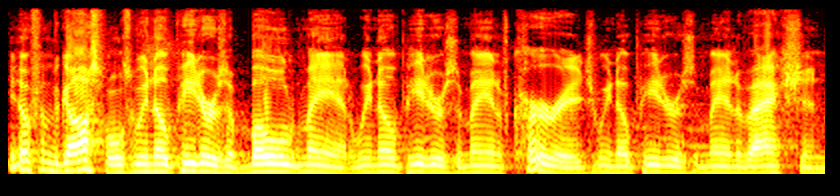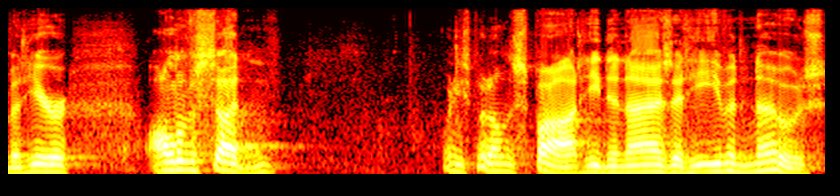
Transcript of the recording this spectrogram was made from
You know, from the Gospels, we know Peter is a bold man. We know Peter is a man of courage. We know Peter is a man of action. But here, all of a sudden, when he's put on the spot, he denies that he even knows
